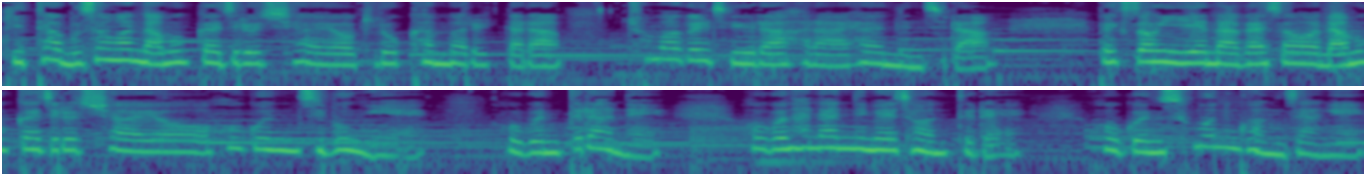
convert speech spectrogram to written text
기타 무성한 나뭇가지를 취하여 기록한 바를 따라 초막을 지으라 하라 하였는지라. 백성이 이에 나가서 나뭇가지를 취하여 혹은 지붕 위에 혹은 뜰 안에 혹은 하나님의 전뜰에 혹은 수문 광장에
